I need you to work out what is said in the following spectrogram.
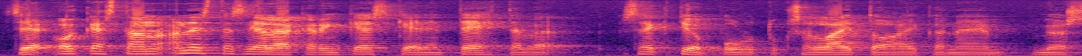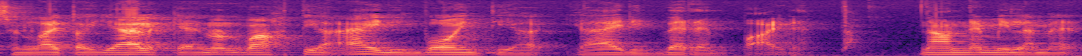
Se oikeastaan on anestesialääkärin keskeinen tehtävä sektiopuudutuksen laitoaikana ja myös sen laiton jälkeen on vahtia äidin vointia ja äidin verenpainetta. Nämä on ne, millä me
